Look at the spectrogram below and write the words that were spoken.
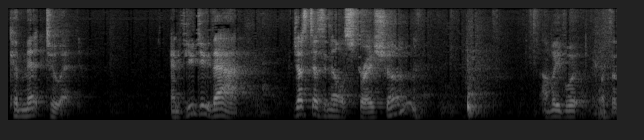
commit to it. And if you do that, just as an illustration, I'll leave with, with the,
